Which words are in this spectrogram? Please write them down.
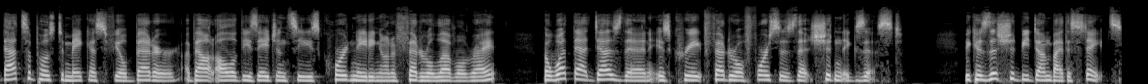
that's supposed to make us feel better about all of these agencies coordinating on a federal level, right? But what that does then is create federal forces that shouldn't exist because this should be done by the states.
